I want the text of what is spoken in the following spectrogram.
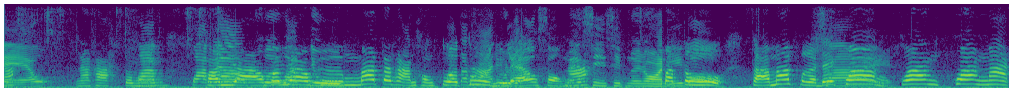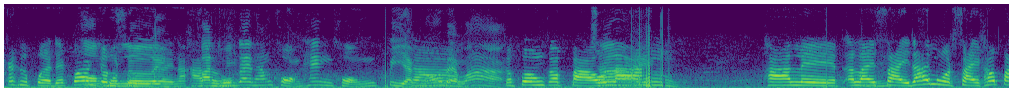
นี้นะแล้ว นะคะ ตรงควานี้มความยาวยาวความยาวเคยวัดอยู่ คือมาตรฐานของตัวมาตรตู้ฐานออยู่ยู่แล้แล้วว2เมตรนะ40หน่อยๆประนี่ตูก็สามารถเปิดได้ใช่ กว้างกว้างกว้างมากก็คือเปิดได้กว้างจนหมดสุเลดยเลยนะคะบรรตงทุกนี้ได้ทั้งของแห้งของเปียกเนาะใช่แบบว่า กระโปรงกระเป๋าใช่ ลังพาเลทอะไรใส่ได้หมดใส่เข้าไป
